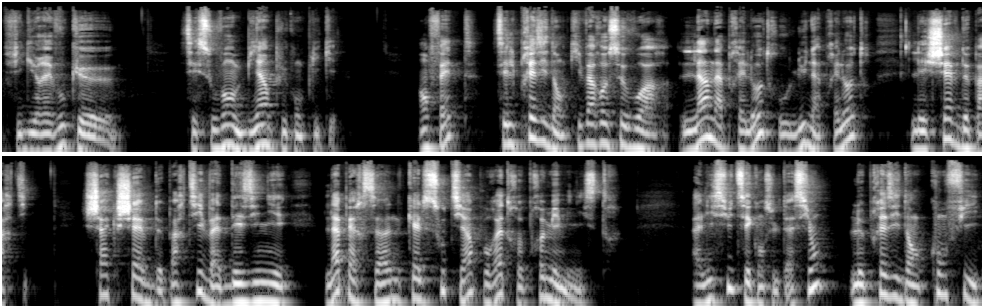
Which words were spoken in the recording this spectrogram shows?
figurez-vous que c'est souvent bien plus compliqué. En fait, c'est le président qui va recevoir l'un après l'autre ou l'une après l'autre les chefs de parti. Chaque chef de parti va désigner la personne qu'elle soutient pour être Premier ministre. À l'issue de ces consultations, le président confie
